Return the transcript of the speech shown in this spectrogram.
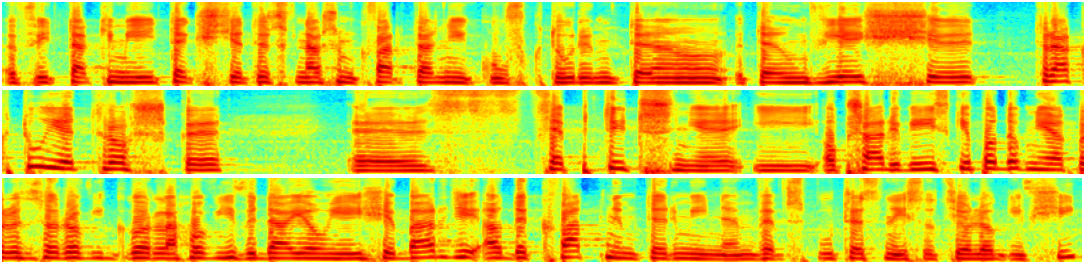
w takim jej tekście też w naszym kwartalniku, w którym tę, tę wieś traktuje troszkę e, sceptycznie i obszary wiejskie, podobnie jak profesorowi Gorlachowi, wydają jej się bardziej adekwatnym terminem we współczesnej socjologii wsi.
